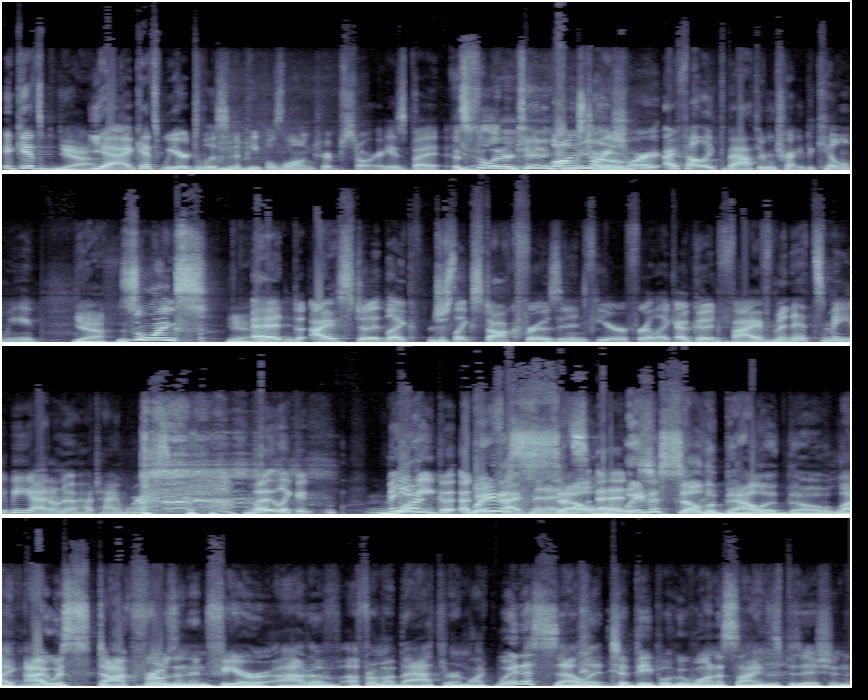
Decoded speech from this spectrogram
It gets Yeah. yeah, it gets weird to listen to people's long trip stories, but It's still entertaining. for long me, story though. short, I felt like the bathroom tried to kill me. yeah, Zoinks. yeah, And I stood like just like stock frozen in fear for like a good five minutes, maybe. I don't know how time works, but like a maybe What? good, a way good to five minutes. Sell. And- Way to sell the ballad though. Like I was stock frozen in fear out of uh, from a bathroom. Like way to sell it to people who want to sign this position.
